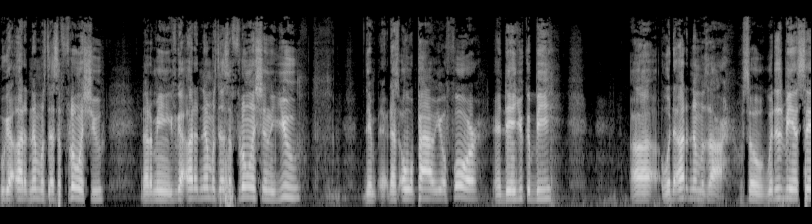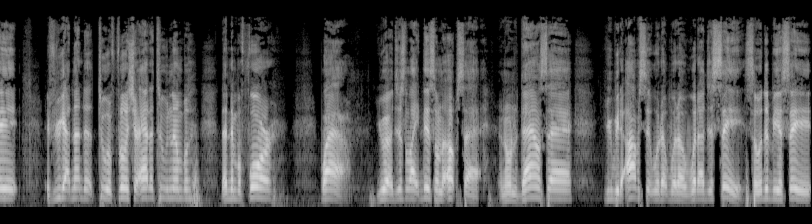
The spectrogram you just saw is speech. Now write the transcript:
who got other numbers that's influence you know what I mean? If you got other numbers that's influencing you, then that's overpowering your four, and then you could be uh, what the other numbers are. So with this being said, if you got nothing to, to influence your attitude number, that number four, wow, you are just like this on the upside, and on the downside, you can be the opposite with what, what, what I just said. So with this being said,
